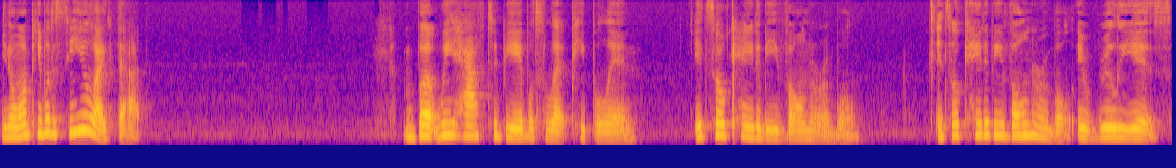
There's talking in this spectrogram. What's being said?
You don't want people to see you like that. But we have to be able to let people in. It's okay to be vulnerable. It's okay to be vulnerable. It really is.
